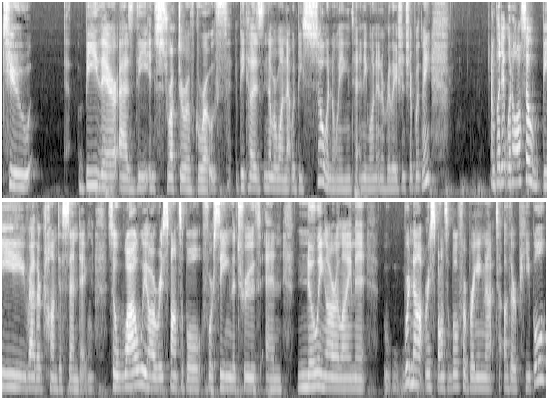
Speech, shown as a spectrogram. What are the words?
to be there as the instructor of growth because number one that would be so annoying to anyone in a relationship with me but it would also be rather condescending. So while we are responsible for seeing the truth and knowing our alignment, we're not responsible for bringing that to other people.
